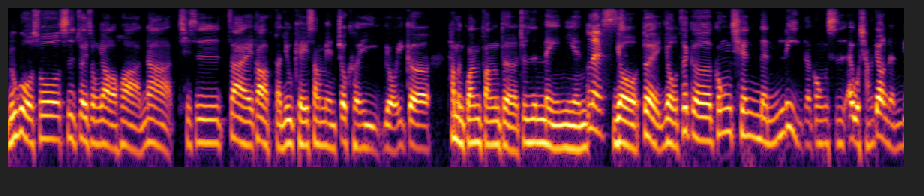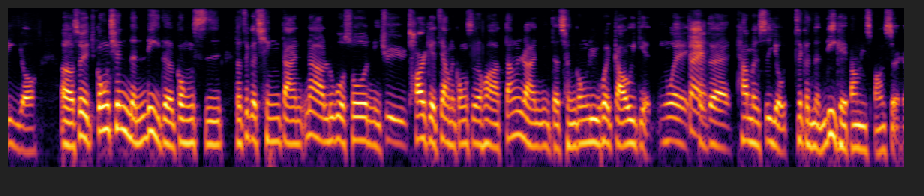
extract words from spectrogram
如果说是最重要的话，那其实，在 gov.uk 上面就可以有一个他们官方的，就是每年有对有这个工签能力的公司。哎，我强调能力哦。呃，所以工签能力的公司的这个清单，那如果说你去 target 这样的公司的话，当然你的成功率会高一点，因为对，对不对？他们是有这个能力可以帮你 sponsor。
